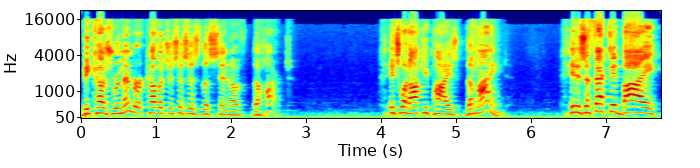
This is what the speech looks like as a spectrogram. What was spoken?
Because remember, covetousness is the sin of the heart. It's what occupies the mind. It is affected by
